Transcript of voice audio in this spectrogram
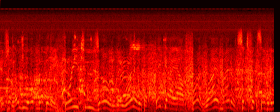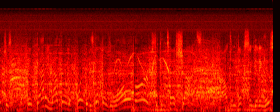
Interesting. OU opened up in a 3-2 zone, and they run it with a big guy out front. Ryan Minor at 6 foot 7 inches. They've got him out there on the point, but he's got those long arms to contest shots. Carlton Dixon getting his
